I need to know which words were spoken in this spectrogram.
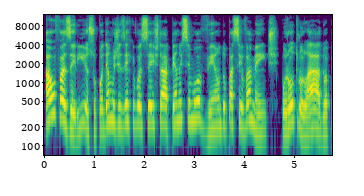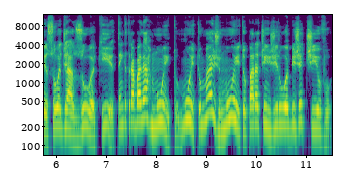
Ao fazer isso, podemos dizer que você está apenas se movendo passivamente. Por outro lado, a pessoa de azul aqui tem que trabalhar muito, muito, mas muito para atingir o objetivo.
